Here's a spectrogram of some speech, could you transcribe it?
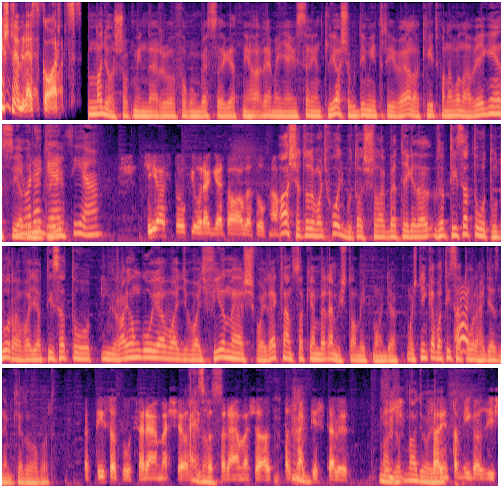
és nem lesz karc. Nagyon sok mindenről fogunk beszélgetni, ha reményeim szerint Liasuk Dimitrivel, aki itt van a vonal végén. Szia, Jó Dimitri. reggelt, szia! Sziasztok, jó reggelt a hallgatóknak! Azt se tudom, hogy hogy mutassalak be téged. A Tiszató tudora, vagy a Tiszató rajongója, vagy, vagy filmes, vagy reklámszakember, nem is tudom, mit mondjak. Most inkább a Tiszatóra hegyezném ki a dolgot. A Tiszató szerelmese, a Ez Tisza az. szerelmese, az, az megtisztelő. Nagyon, nagyon jó. Szerintem igaz is.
